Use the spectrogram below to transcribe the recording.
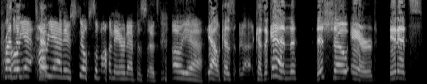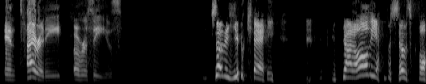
Present Oh yeah, oh yeah, there's still some unaired episodes. Oh yeah. Yeah, because because again, this show aired in its entirety overseas. So the UK got all the episodes of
